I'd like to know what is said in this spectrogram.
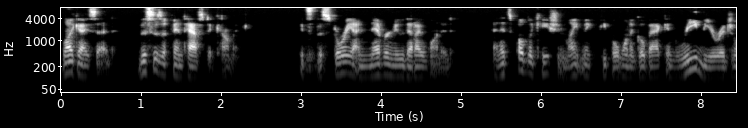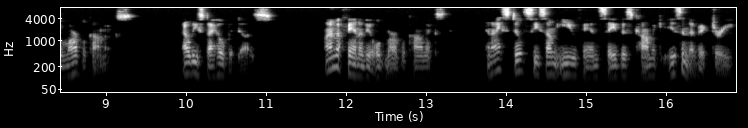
Like I said, this is a fantastic comic. It's the story I never knew that I wanted, and its publication might make people want to go back and read the original Marvel comics. At least I hope it does. I'm a fan of the old Marvel comics, and I still see some EU fans say this comic isn't a victory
